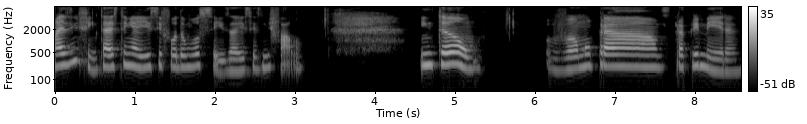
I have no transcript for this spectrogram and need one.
Mas enfim, testem aí se fodam vocês. Aí vocês me falam. Então, vamos para a primeira,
